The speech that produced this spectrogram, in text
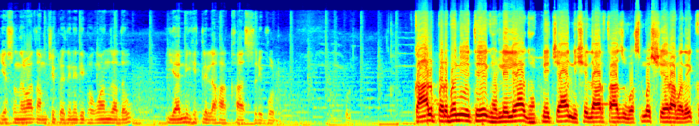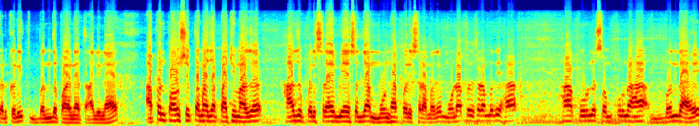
या संदर्भात आमचे प्रतिनिधी भगवान जाधव यांनी घेतलेला हा खास रिपोर्ट. काल परभणी येथे घडलेल्या घटनेच्या निषेधार्थ आज वसमत शहरामध्ये कडकडीत बंद पाळण्यात आलेला आहे. आपण पाहू शकता माझ्या पाठीमागं हा जो परिसर आहे मी आहे सध्या मोंढा परिसरामध्ये. मोंढा परिसरामध्ये हा हा पूर्ण संपूर्ण हा बंद आहे.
